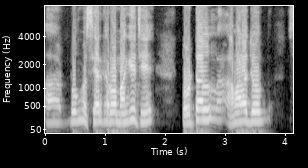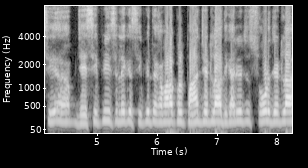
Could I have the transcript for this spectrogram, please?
ટૂંકમાં શેર કરવા માંગીએ છીએ, ટોટલ અમારા જો જેસીપી એટલે કે સીપી તક અમારા કુલ પાંચ જેટલા અધિકારીઓ છે, સોળ જેટલા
